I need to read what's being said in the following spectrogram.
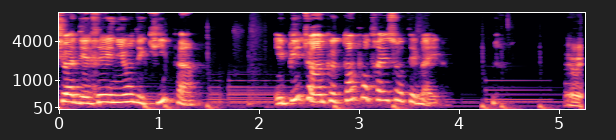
Tu as des réunions d'équipe. Et puis, tu as un peu de temps pour travailler sur tes mails. Eh oui.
